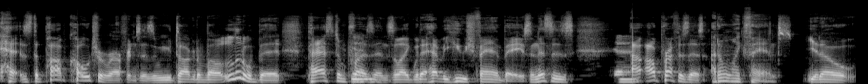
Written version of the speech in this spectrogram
has the pop culture references we were talking about a little bit, past and present, mm-hmm. like with a heavy, huge fan base. And this is, yeah. I, will preface this: I don't like fans. You know,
